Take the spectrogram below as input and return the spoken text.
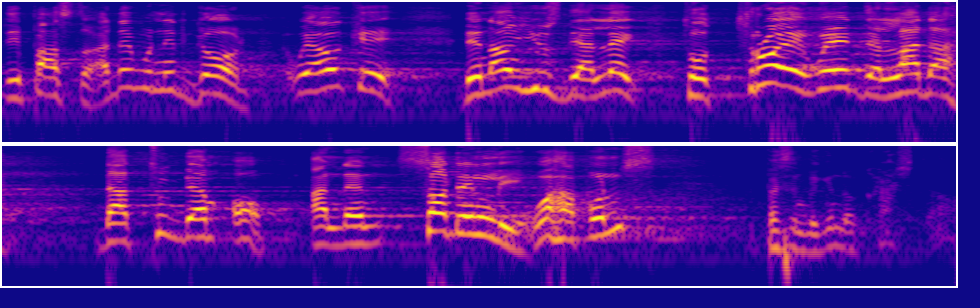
the pastor. I don't even need God. We're okay. They now use their leg to throw away the ladder that took them up. And then suddenly, what happens? The person begins to crash down.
